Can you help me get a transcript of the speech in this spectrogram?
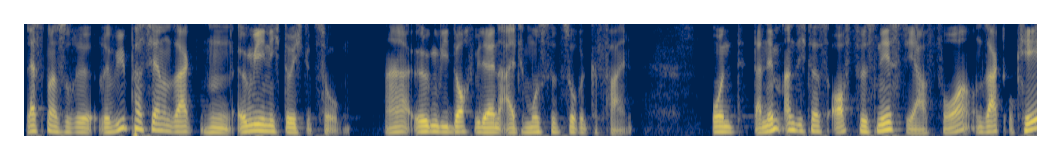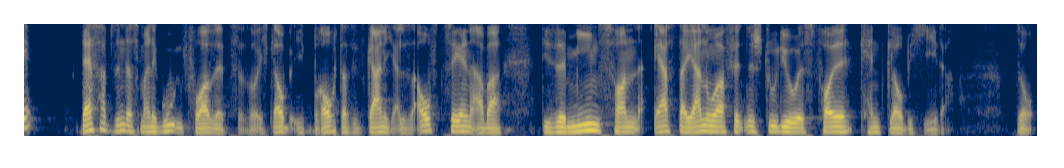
lässt man so Re Revue passieren und sagt, hm, irgendwie nicht durchgezogen. Ja, irgendwie doch wieder in alte Muster zurückgefallen. Und dann nimmt man sich das oft fürs nächste Jahr vor und sagt, okay, deshalb sind das meine guten Vorsätze. So, ich glaube, ich brauche das jetzt gar nicht alles aufzählen, aber diese Memes von 1. Januar Fitnessstudio ist voll, kennt, glaube ich, jeder. So.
